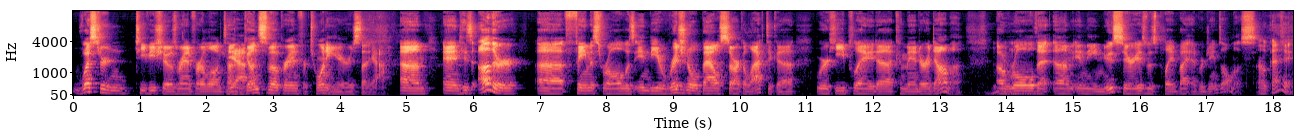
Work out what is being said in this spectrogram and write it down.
Western TV shows ran for a long time. Yeah. Gunsmoke ran for 20 years. So yeah. Um, and his other uh, famous role was in the original Battlestar Galactica, where he played uh, Commander Adama, a role that um, in the new series was played by Edward James Olmos. Okay.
